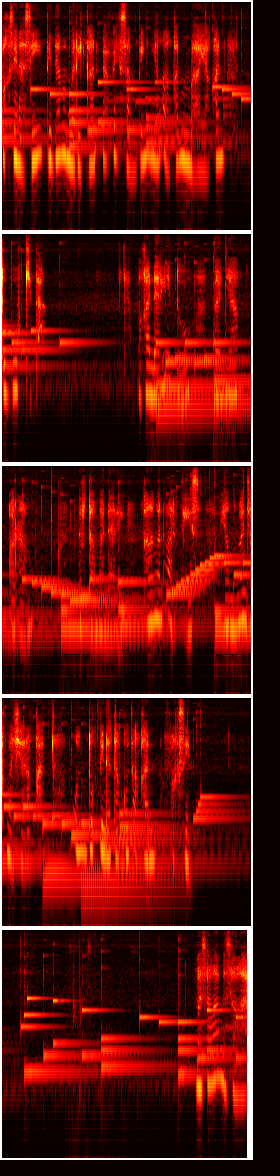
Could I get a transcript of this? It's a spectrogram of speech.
vaksinasi tidak memberikan efek samping yang akan membahayakan tubuh kita. Maka dari itu, banyak orang, terutama dari kalangan artis, yang mengajak masyarakat untuk tidak takut akan vaksin. Masalah-masalah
